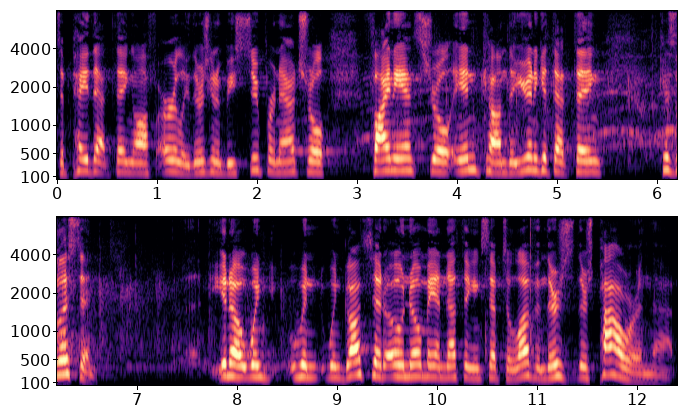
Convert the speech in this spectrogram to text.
to pay that thing off early. There's going to be supernatural financial income that you're going to get that thing. Because listen, you know, when, when, when God said, Oh, no man, nothing except to love him, there's, there's power in that.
